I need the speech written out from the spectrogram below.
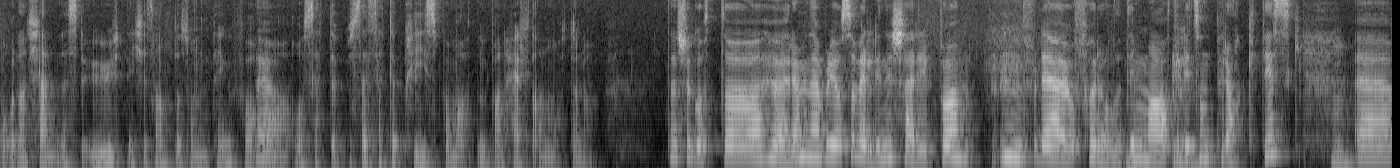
Hvordan kjennes det ut? ikke sant, Og sånne ting. For ja. å, å sette, setter pris på maten på en helt annen måte nå. Det er så godt å høre, men jeg blir også veldig nysgjerrig på For det er jo forholdet til mat litt sånn praktisk. Mm. Eh,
